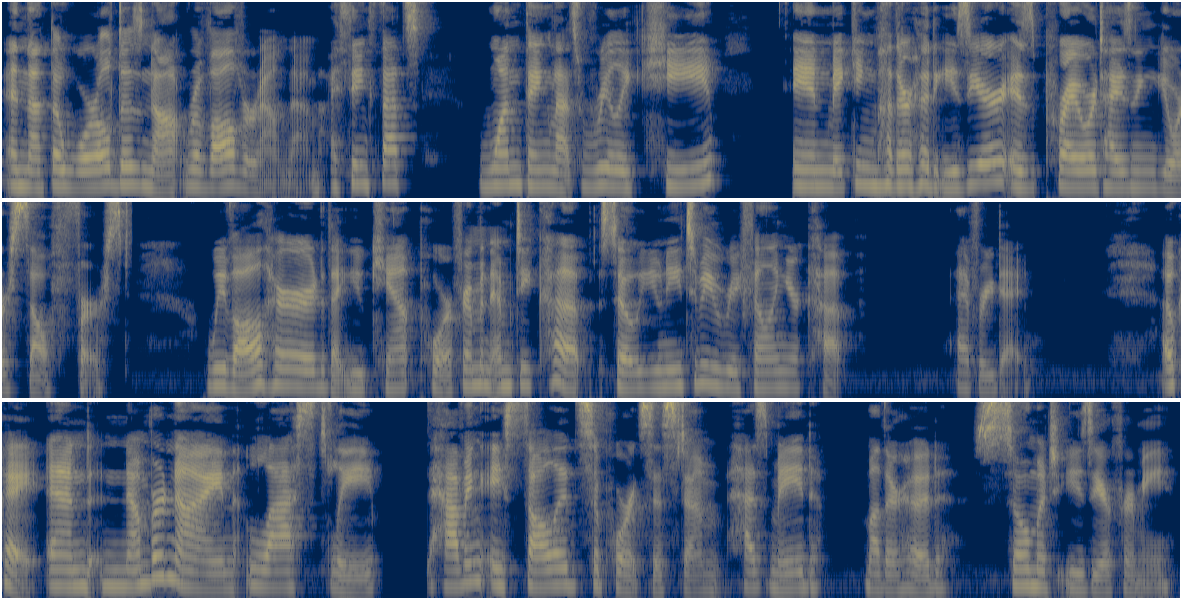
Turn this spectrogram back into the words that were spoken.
and that the world does not revolve around them. I think that's one thing that's really key in making motherhood easier is prioritizing yourself first. We've all heard that you can't pour from an empty cup, so you need to be refilling your cup every day. Okay, and number nine, lastly, having a solid support system has made motherhood so much easier for me.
